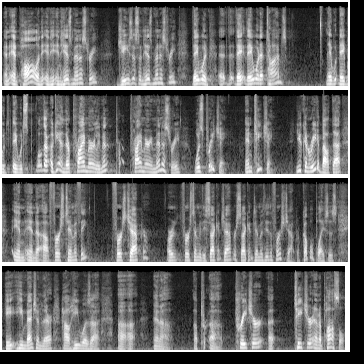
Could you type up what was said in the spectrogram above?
And, and Paul, in, in, in his ministry, Jesus in his ministry, they would, uh, they, they would at times, they would, they would, they would well, again, their primarily, primary ministry was preaching and teaching. You can read about that in, in uh, 1 Timothy, first chapter or 1 Timothy second chapter, 2 Timothy the first chapter, a couple places. He, he mentioned there how he was a, a, a, an, a, a, a preacher, a teacher, and apostle.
